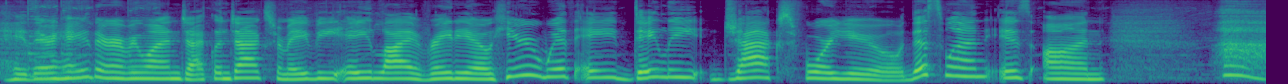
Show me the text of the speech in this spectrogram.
Hey there, hey there, everyone. Jacqueline Jax from AVA Live Radio here with a daily Jax for you. This one is on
